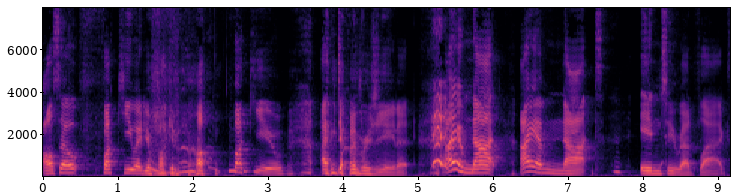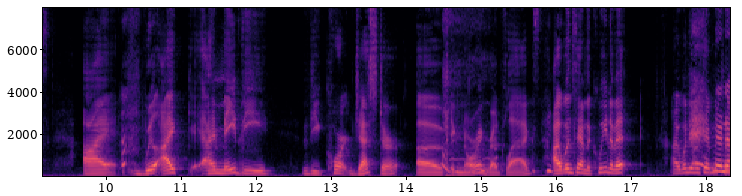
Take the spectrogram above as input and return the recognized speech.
Also, fuck you and your fucking mom. fuck you. I don't appreciate it. I am not. I am not into red flags. I will. I. I may be the court jester of ignoring red flags. I wouldn't say I'm the queen of it. I wouldn't even say I'm the No,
